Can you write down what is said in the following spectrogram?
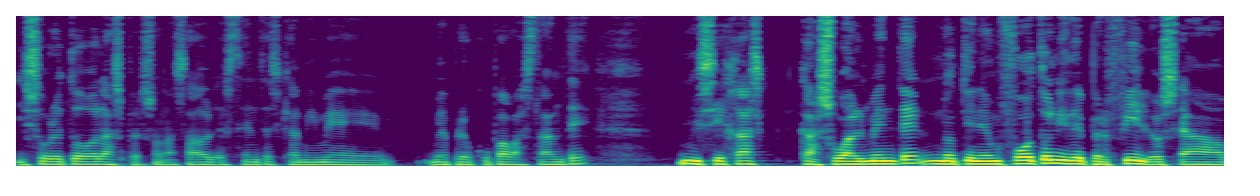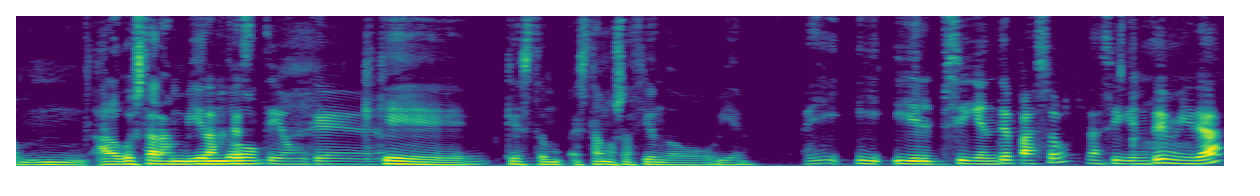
y sobre todo las personas adolescentes, que a mí me, me preocupa bastante. Mis hijas casualmente no tienen foto ni de perfil, o sea, mm, algo estarán viendo que- que, estamos haciendo bien. ¿Y, y- y el siguiente paso, la siguiente mira?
